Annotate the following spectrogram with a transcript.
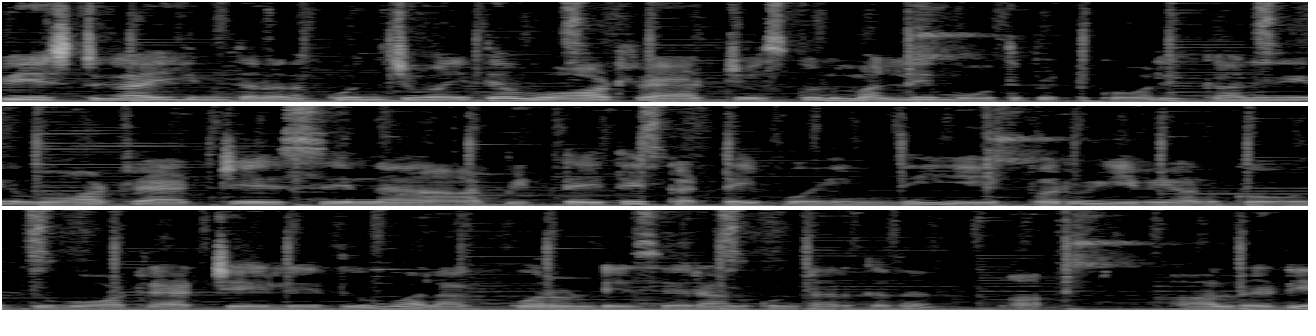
పేస్ట్గా అయిన తర్వాత కొంచెం అయితే వాటర్ యాడ్ చేసుకొని మళ్ళీ మూత పెట్టుకోవాలి. కానీ నేను వాటర్ యాడ్ చేసిన ఆ బిట్ అయితే కట్ అయిపోయింది. ఎవరు ఏమీ అనుకోవద్దు. వాటర్ యాడ్ చేయలేదు. అలా కూర వండేసారా అనుకుంటారు కదా? ఆల్రెడీ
